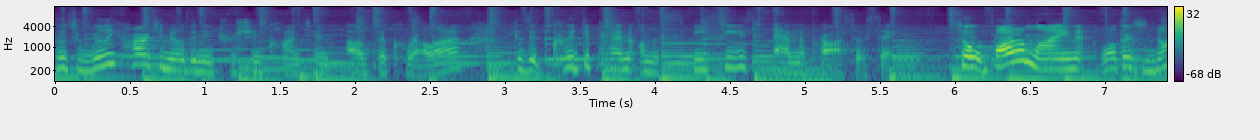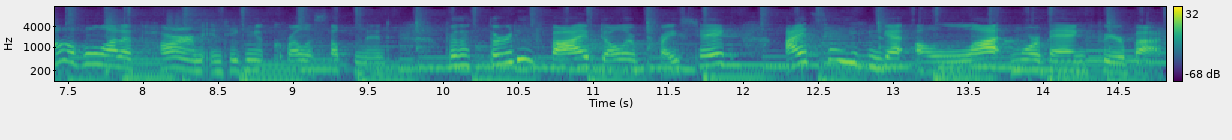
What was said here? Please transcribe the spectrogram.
So it's really hard to know the nutrition content of the chlorella because it could depend on the species and the processing. So bottom line, while there's not a whole lot of harm in taking a chlorella supplement, for the $35 price tag, I'd say you can get a lot more bang for your buck.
